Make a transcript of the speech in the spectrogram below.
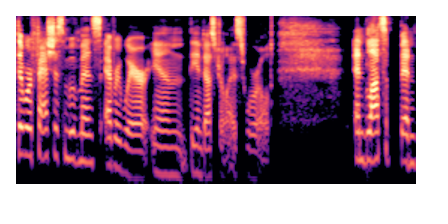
there were fascist movements everywhere in the industrialized world and lots of and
